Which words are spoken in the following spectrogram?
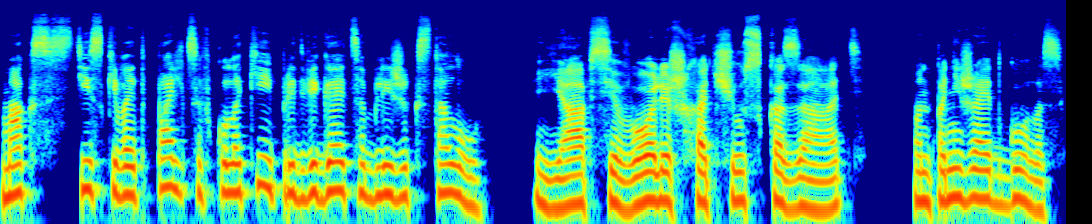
Макс стискивает пальцы в кулаки и придвигается ближе к столу. «Я всего лишь хочу сказать...» Он понижает голос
